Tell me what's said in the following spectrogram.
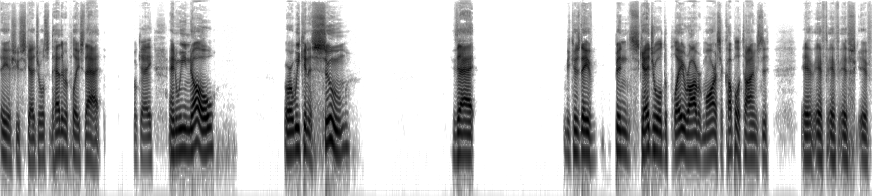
ASU schedule, so they had to replace that. Okay, and we know, or we can assume that because they've been scheduled to play Robert Morris a couple of times if if if if if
